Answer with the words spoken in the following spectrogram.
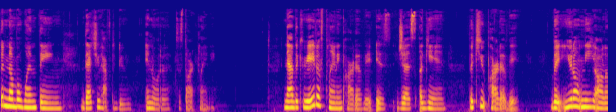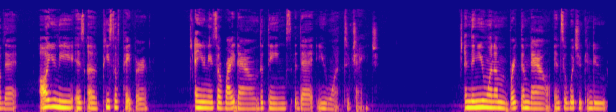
the number one thing that you have to do in order to start planning. Now, the creative planning part of it is just, again, the cute part of it. But you don't need all of that. All you need is a piece of paper and you need to write down the things that you want to change. And then you want to break them down into what you can do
